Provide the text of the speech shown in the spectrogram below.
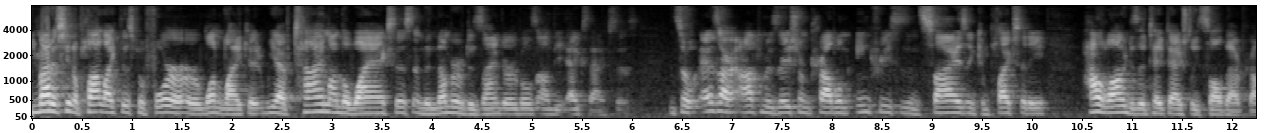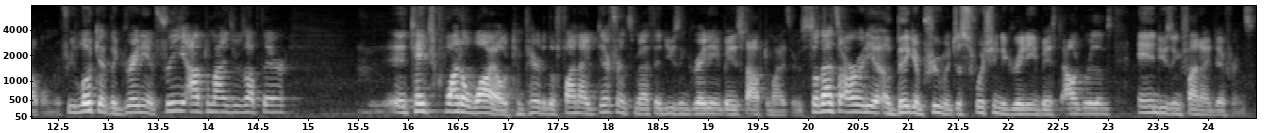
You might have seen a plot like this before or one like it. We have time on the y-axis and the number of design variables on the x-axis. And so as our optimization problem increases in size and complexity, how long does it take to actually solve that problem? If we look at the gradient-free optimizers up there, it takes quite a while compared to the finite difference method using gradient-based optimizers. So that's already a big improvement, just switching to gradient-based algorithms and using finite difference.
